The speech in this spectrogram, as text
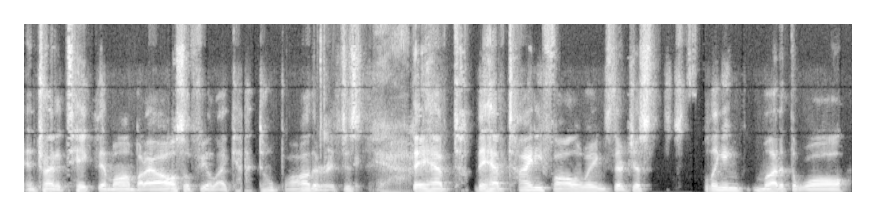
and try to take them on but i also feel like God, don't bother. It's just yeah. they have they have tiny followings. They're just flinging mud at the wall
